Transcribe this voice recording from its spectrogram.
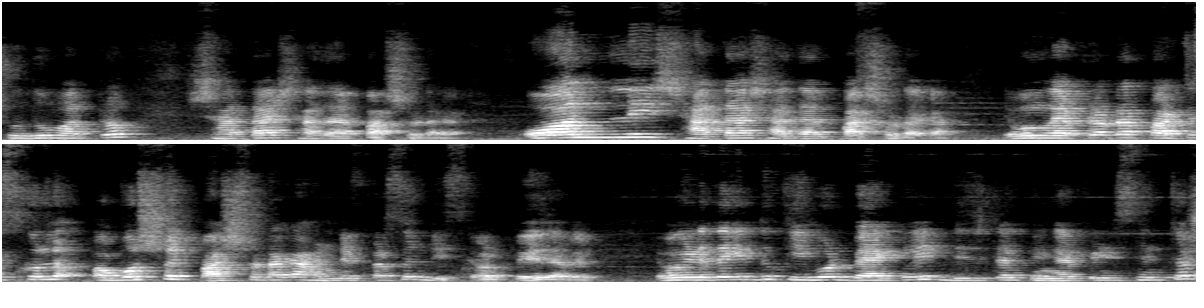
শুধুমাত্র সাতাশ হাজার পাঁচশো টাকা। অনলি সাতাশ হাজার পাঁচশো টাকা। এবং ল্যাপটপটা পারচেস করলে অবশ্যই পাঁচশো টাকা হান্ড্রেড পার্সেন্ট ডিসকাউন্ট পেয়ে যাবেন। এবং এটাতে কিন্তু keyboard backlit digital fingerprint sensor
